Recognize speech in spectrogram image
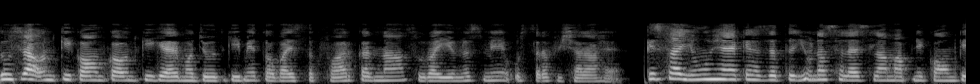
दूसरा, उनकी कौम का उनकी गैर मौजूदगी में तोबा इस्तफार करना सूरा यूनस में उस तरफ़ इशारा है। किस्सा यूँ है कि हज़रत यूनस इस्लाम अपनी कौम के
